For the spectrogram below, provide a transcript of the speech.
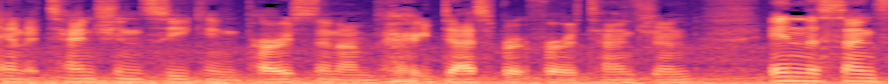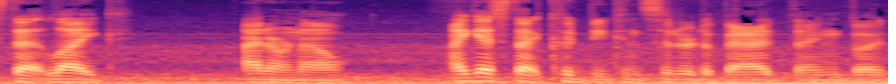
an attention seeking person. I'm very desperate for attention in the sense that, like, I don't know. I guess that could be considered a bad thing, but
